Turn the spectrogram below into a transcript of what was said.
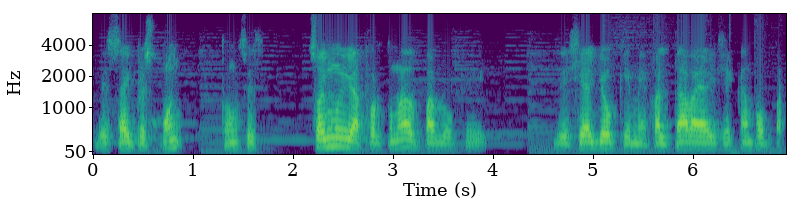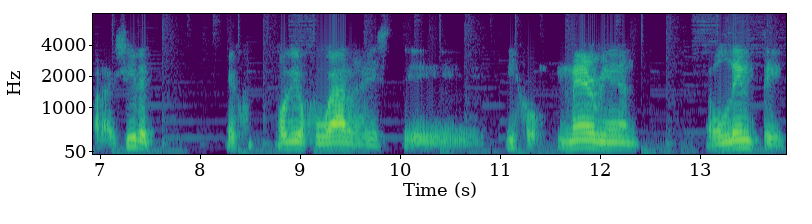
de Cypress Point. Entonces, soy muy afortunado, Pablo, que decía yo que me faltaba ese campo para decir, he, podido jugar, este, hijo, Marion, Olympic,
